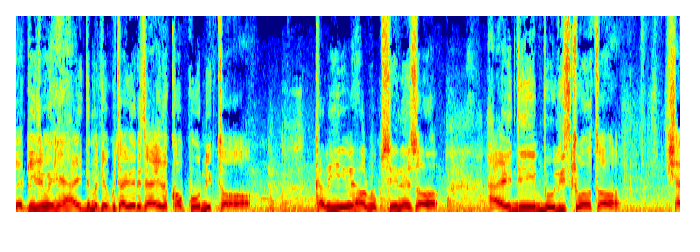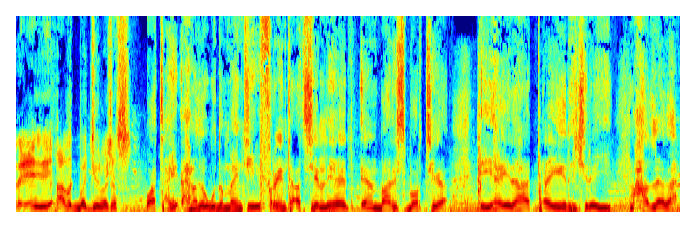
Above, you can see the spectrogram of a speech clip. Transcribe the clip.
laakiin wixii hayadda markay ku taageeraysa ayada koob kuu dhigto oo kabihii wix walba ku siinayso oo hay'addii booliiska wadato oo sharci adag baa jira meeshaas. Waa tahay. Axmedow ugu dambayntii fariinta aad siin laheyd bahda isboortiga iyo hay'adaha taageeri jiray maxaad leedahay?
